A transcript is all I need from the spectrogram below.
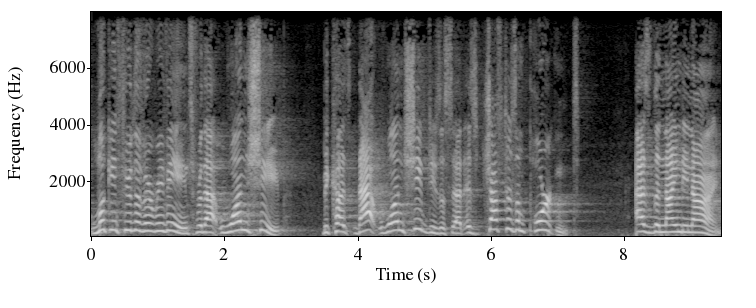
looking through the ravines for that one sheep because that one sheep, Jesus said, is just as important as the 99.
